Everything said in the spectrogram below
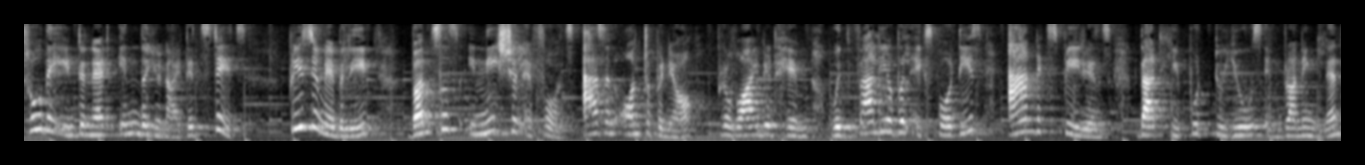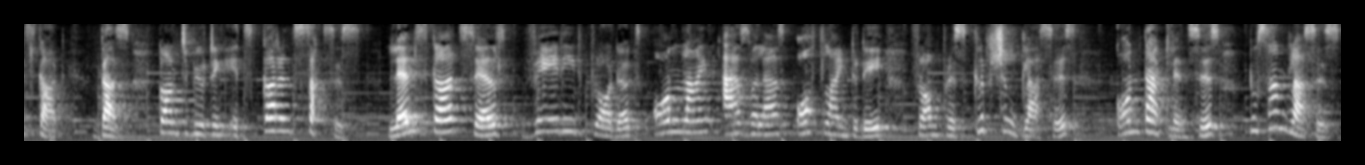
through the internet in the United States. Presumably, Bansal's initial efforts as an entrepreneur provided him with valuable expertise and experience that he put to use in running Lenskart, thus contributing its current success. Lenskart sells varied products online as well as offline today from prescription glasses, contact lenses to sunglasses.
